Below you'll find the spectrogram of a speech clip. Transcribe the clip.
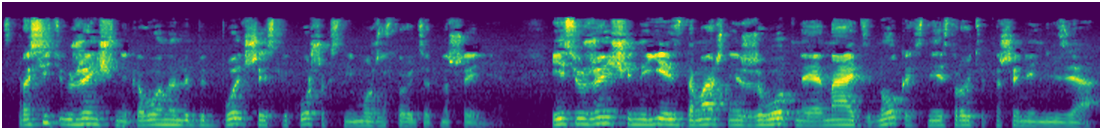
Спросите у женщины, кого она любит больше, если кошек с ней можно строить отношения. Если у женщины есть домашнее животное, и она одинока, с ней строить отношения нельзя.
